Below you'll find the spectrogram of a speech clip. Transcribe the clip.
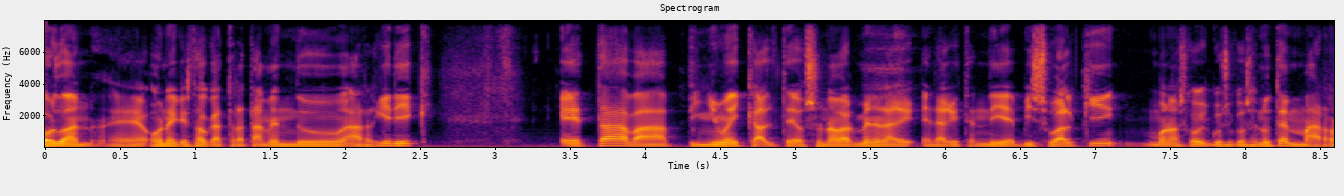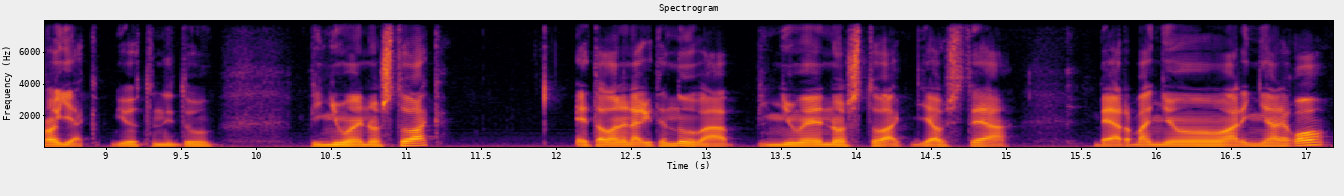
Orduan, eh, honek ez dauka tratamendu argirik, eta ba, pinuei kalte oso nabarmen eragi- eragiten die. Bisualki, bueno, asko ikusiko zenuten, marroiak bihurtzen ditu pinuen ostoak, eta doan eragiten du, ba, pinuen ostoak jaustea behar baino harinago,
